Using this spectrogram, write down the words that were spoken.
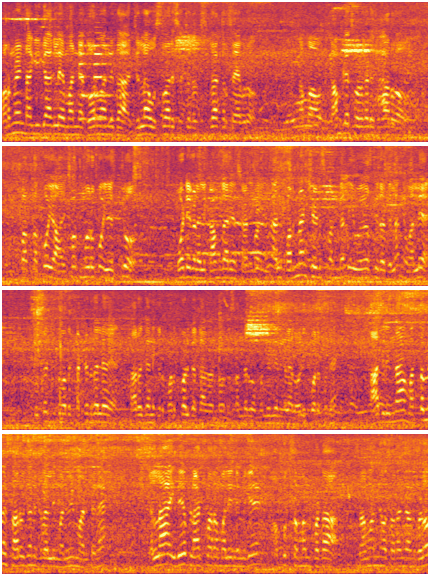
ಪರ್ಮನೆಂಟ್ ಆಗಿ ಈಗಾಗಲೇ ಮಾನ್ಯ ಗೌರವಾನ್ವಿತ ಜಿಲ್ಲಾ ಉಸ್ತುವಾರಿ ಸಚಿವರು ಸುಧಾಕರ್ ಸಾಹೇಬರು ನಮ್ಮ ಒಂದು ಕಾಂಪ್ಲೆಕ್ಸ್ ಒಳಗಡೆ ಸುಮಾರು ಇಪ್ಪತ್ತಕ್ಕೂ ಇಪ್ಪತ್ತ್ಮೂರಕ್ಕೂ ಎಷ್ಟು ಕೋಟಿಗಳಲ್ಲಿ ಕಾಮಗಾರಿಯನ್ನು ಸ್ಟಾರ್ಟ್ ಮಾಡ್ತೀವಿ. ಅಲ್ಲಿ ಪರ್ಮನೆಂಟ್ ಶೇಡ್ಸ್ ಬಂದಮೇಲೆ ಈ ವ್ಯವಸ್ಥೆ ಇರೋದಿಲ್ಲ. ನೀವು ಅಲ್ಲೇ ಸುಸಜ್ಜಿತವಾದ ಕಟ್ಟಡದಲ್ಲೇ ಸಾರ್ವಜನಿಕರು ಪಡ್ಕೊಳ್ಬೇಕಾದಂಥ ಒಂದು ಸಂದರ್ಭ ಮುಂದಿನ ದಿನಗಳಲ್ಲಿ ಒಳಗೆ ಬರುತ್ತದೆ. ಆದ್ದರಿಂದ ಮತ್ತೊಮ್ಮೆ ಸಾರ್ವಜನಿಕರಲ್ಲಿ ಮನವಿ ಮಾಡ್ತೇನೆ. ಎಲ್ಲ ಇದೇ ಪ್ಲಾಟ್ಫಾರಮಲ್ಲಿ ನಿಮಗೆ ಹಬ್ಬಕ್ಕೆ ಸಂಬಂಧಪಟ್ಟ ಸಾಮಾನ್ಯ ಸರಂಜಾಮಗಳು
